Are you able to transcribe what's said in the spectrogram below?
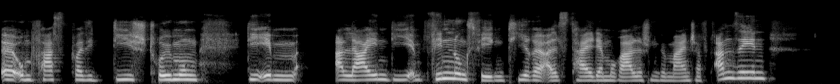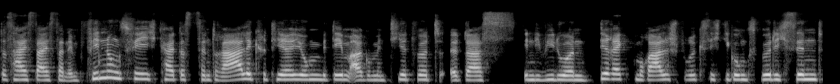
äh, umfasst quasi die Strömung, die eben allein die empfindungsfähigen Tiere als Teil der moralischen Gemeinschaft ansehen. Das heißt, da ist dann Empfindungsfähigkeit das zentrale Kriterium, mit dem argumentiert wird, äh, dass Individuen direkt moralisch berücksichtigungswürdig sind.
